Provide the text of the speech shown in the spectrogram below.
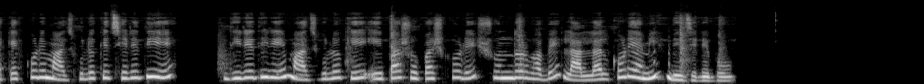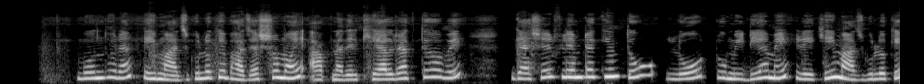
এক এক করে মাছগুলোকে ছেড়ে দিয়ে ধীরে ধীরে মাছগুলোকে এপাশ ওপাশ করে সুন্দরভাবে লাল লাল করে আমি ভেজে নেব। বন্ধুরা, এই মাছগুলোকে ভাজার সময় আপনাদের খেয়াল রাখতে হবে, গ্যাসের ফ্লেমটা কিন্তু লো টু মিডিয়ামে রেখেই মাছগুলোকে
